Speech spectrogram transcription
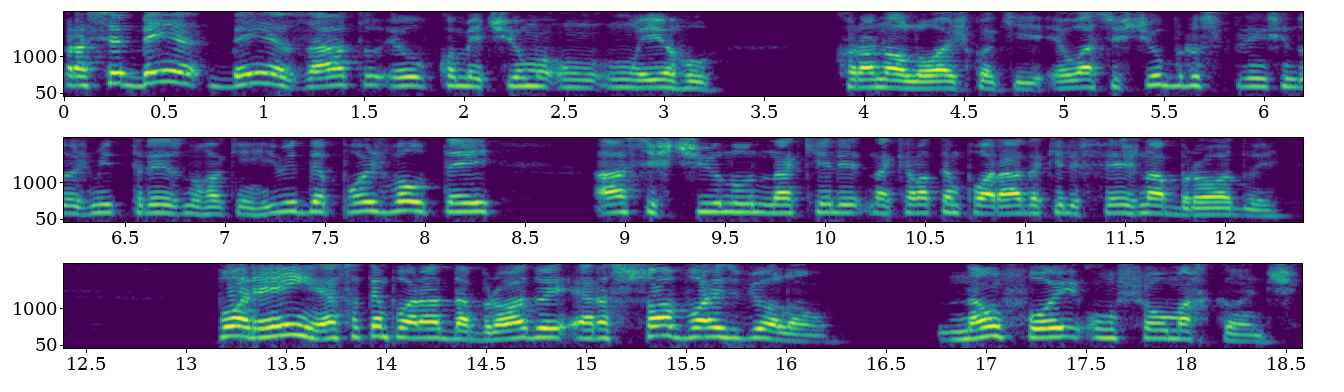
Para ser bem, bem exato, eu cometi um, um, um, erro cronológico aqui. Eu assisti o Bruce Springsteen em 2013 no Rock in Rio e depois voltei a assisti-lo naquele, naquela temporada que ele fez na Broadway. Porém, essa temporada da Broadway era só voz e violão. Não foi um show marcante,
